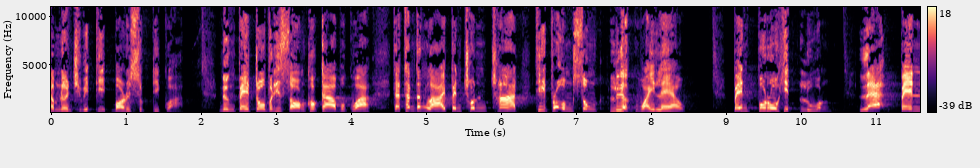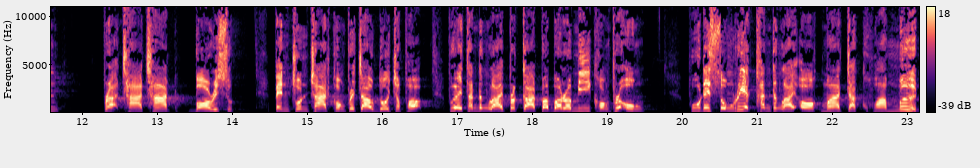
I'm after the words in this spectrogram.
ดำเนินชีวิตที่บริสุทธิ์ดีกว่า หนึ่งเปโตรบทที่สองข้อเก้าบอกว่า แต่ท่านทั้งหลายเป็นชนชาติที่พระองค์ทรงเลือกไว้แล้ว เป็นปุโรหิตหลวง และเป็นประชาชาติบริสุทธิ์ เป็นชนชาติของพระเจ้าโดยเฉพาะ เพื่อให้ท่านทั้งหลายประกาศพระบารมีของพระองค์ ผู้ได้ทรงเรียกท่านทั้งหลายออกมาจากความมืด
